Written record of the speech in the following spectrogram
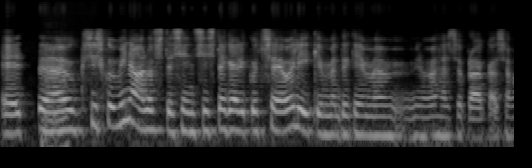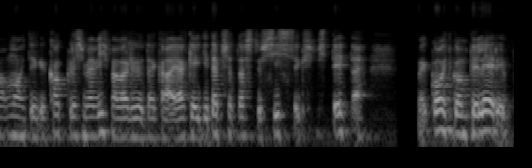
et mm -hmm. siis, kui mina alustasin, siis tegelikult see oligi, me tegime minu ühe sõbraga samamoodi, kaklesime vihmavarjudega ja keegi täpselt astus sisse, küsis, mis teete. kood kompileerib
